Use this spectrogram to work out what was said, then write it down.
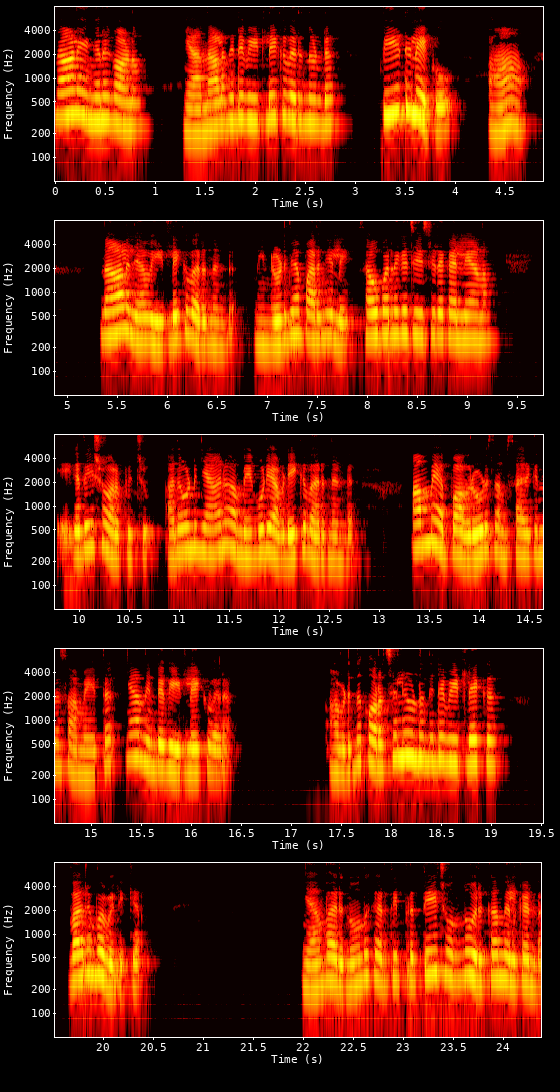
നാളെ എങ്ങനെ കാണും? ഞാൻ നാളെ നിന്റെ വീട്ടിലേക്ക് വരുന്നുണ്ട്. വീട്ടിലേക്കോ? ആ. നാളെ ഞാൻ വീട്ടിലേക്ക് വരുന്നുണ്ട്. നിന്നോട് ഞാൻ പറഞ്ഞില്ലേ സൗപർണിക ചേച്ചിയുടെ കല്യാണം. ഏകദേശം ഉറപ്പിച്ചു. അതുകൊണ്ട് ഞാനും അമ്മയും കൂടി അവിടേക്ക് വരുന്നുണ്ട്. അമ്മ അവരോട് സംസാരിക്കുന്ന സമയത്ത് ഞാൻ നിന്റെ വീട്ടിലേക്ക് വരാം. അവിടുന്ന് കുറച്ചല്ലേ ഉള്ളൂ നിന്റെ വീട്ടിലേക്ക്? വരുമ്പോൾ വിളിക്കാം. ഞാൻ വരുന്നു എന്ന് കരുതി പ്രത്യേകിച്ച് ഒന്നും ഒരുക്കാൻ നിൽക്കണ്ട.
